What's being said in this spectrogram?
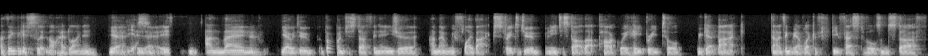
I think it's Slipknot headlining. Yeah, yes. Yeah, it's and then yeah, we do a bunch of stuff in Asia, and then we fly back straight to Germany to start that Parkway Hatebreed tour. We get back, then I think we have like a few festivals and stuff.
